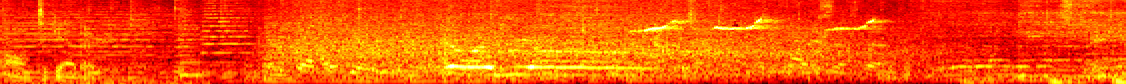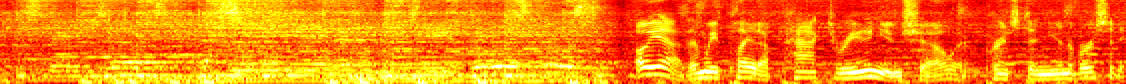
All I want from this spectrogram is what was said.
altogether. Oh, yeah, then we played a packed reunion show at Princeton University.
